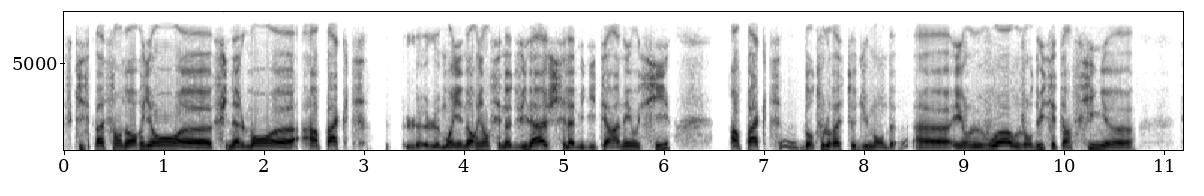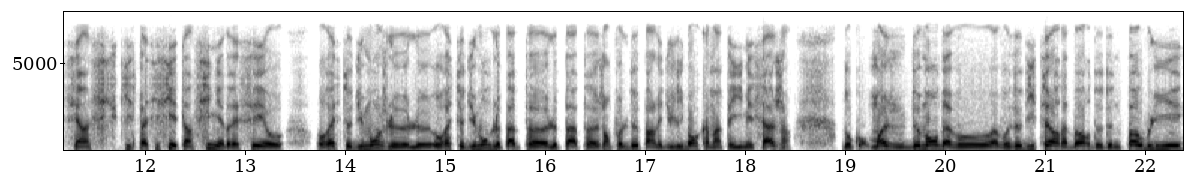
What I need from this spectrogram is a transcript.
ce qui se passe en Orient, euh, finalement, impacte le, Moyen-Orient, c'est notre village, c'est la Méditerranée aussi, impacte dans tout le reste du monde. Euh, et on le voit aujourd'hui, c'est un signe. ce qui se passe ici est un signe adressé au, reste du monde. Le, au reste du monde, le pape, le Jean-Paul II parlait du Liban comme un pays message. Donc moi, je demande à vos, auditeurs d'abord de, ne pas oublier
